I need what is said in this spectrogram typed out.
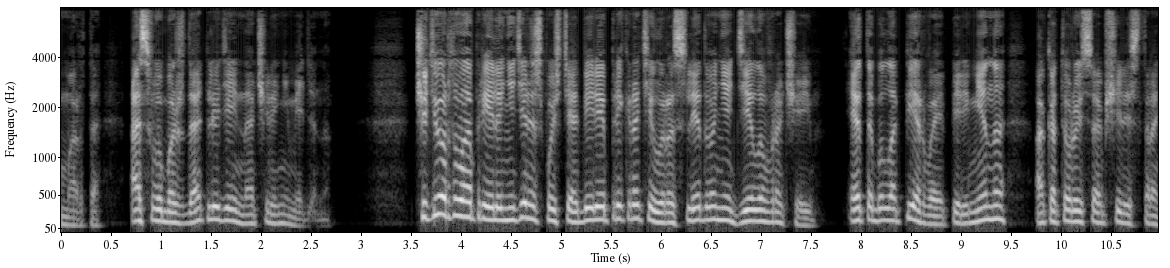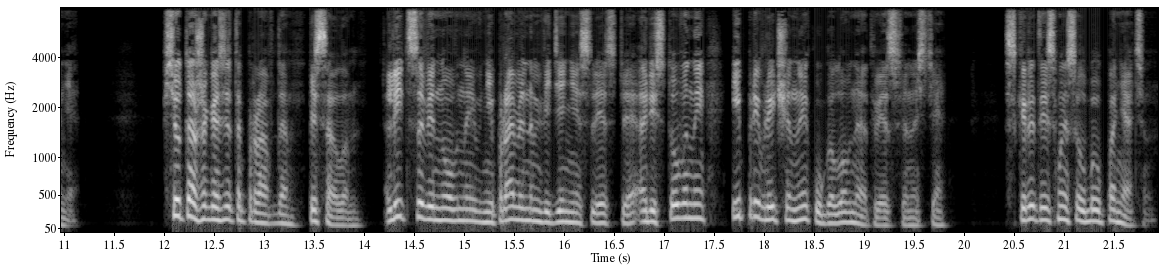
марта. Освобождать людей начали немедленно. 4 апреля, неделю спустя, Берия прекратил расследование дела врачей. Это была первая перемена, о которой сообщили стране. Все та же газета «Правда» писала, лица, виновные в неправильном ведении следствия, арестованы и привлечены к уголовной ответственности. Скрытый смысл был понятен.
